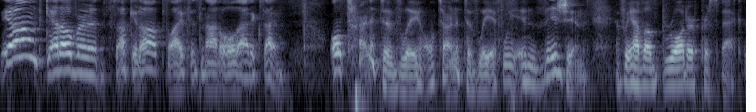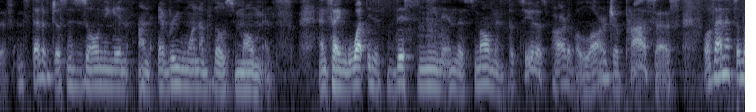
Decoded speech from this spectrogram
you don't get over it, suck it up. Life is not all that exciting. Alternatively, alternatively, if we envision, if we have a broader perspective, instead of just zoning in on every one of those moments and saying, what does this mean in this moment, but see it as part of a larger process, well, then it's an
